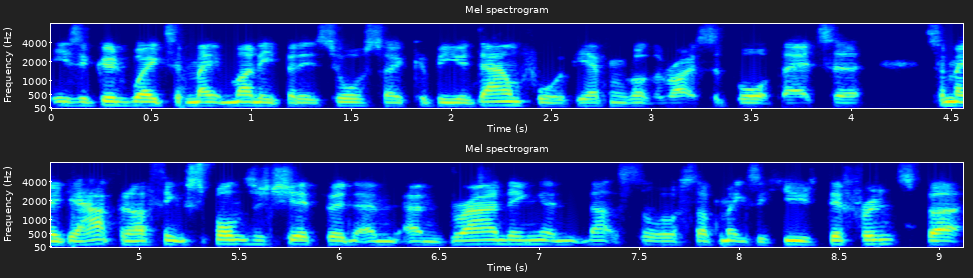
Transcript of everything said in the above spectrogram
is a good way to make money, but it's also could be your downfall if you haven't got the right support there to to make it happen. I think sponsorship and, and, and branding and that sort of stuff makes a huge difference. But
